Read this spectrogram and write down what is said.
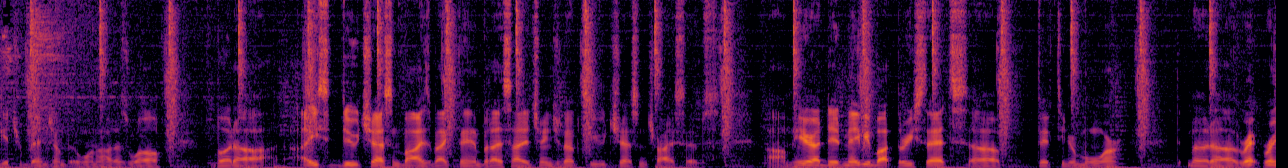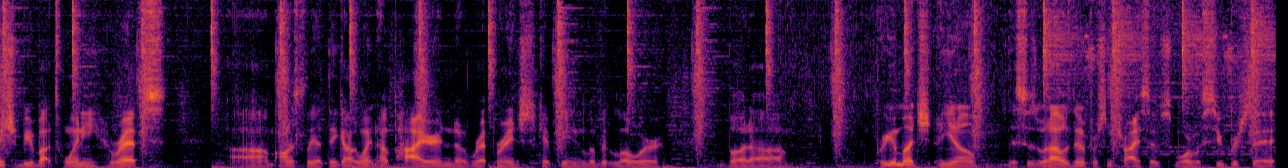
get your bench jump and whatnot as well. But uh, I used to do chest and bis back then, but I decided to change it up to chest and triceps. Um, here I did maybe about three sets, uh, 15 or more. But uh, rep range should be about 20 reps. Um, honestly, I think I went up higher and the rep range kept getting a little bit lower. But uh, pretty much, you know, this is what I was doing for some triceps, more of a superset.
